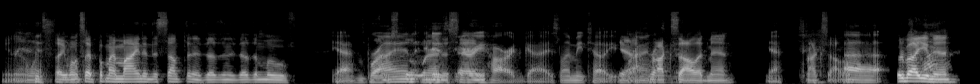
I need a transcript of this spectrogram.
You know, once like once I put my mind into something, it doesn't it doesn't move. Yeah, Brian is very hard, guys. Let me tell you. Yeah, Brian rock solid, man. Yeah, rock solid. Uh, what about you, man?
